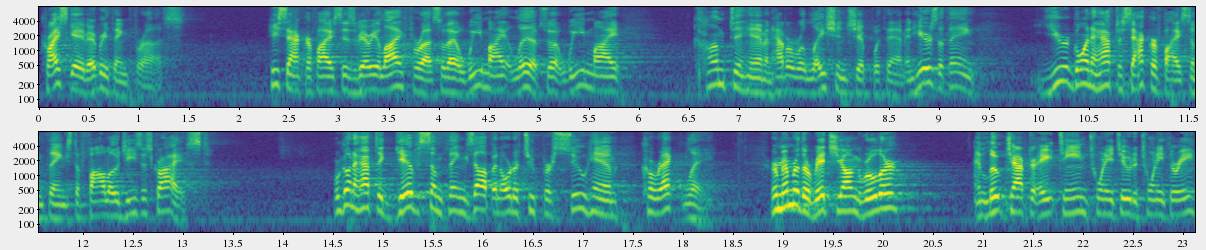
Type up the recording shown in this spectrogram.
Christ gave everything for us. He sacrificed his very life for us so that we might live, so that we might come to him and have a relationship with him. And here's the thing you're going to have to sacrifice some things to follow Jesus Christ. We're going to have to give some things up in order to pursue him correctly. Remember the rich young ruler in Luke chapter 18, 22 to 23?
